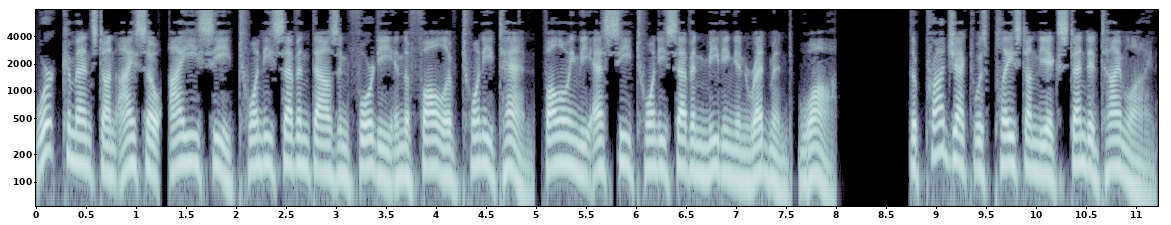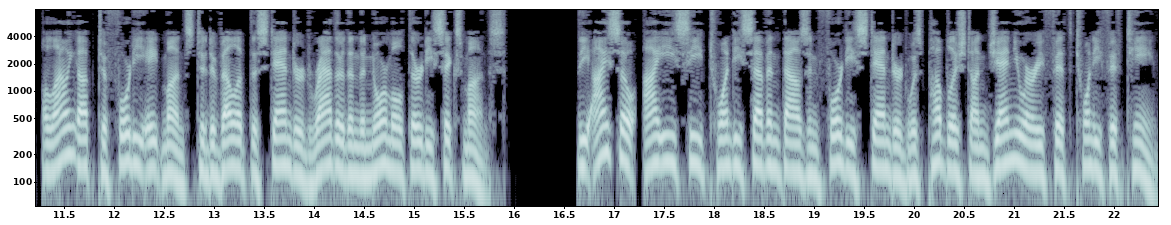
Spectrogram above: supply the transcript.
Work commenced on ISO IEC 27040 in the fall of 2010, following the SC27 meeting in Redmond, WA. The project was placed on the extended timeline, allowing up to 48 months to develop the standard rather than the normal 36 months. The ISO IEC 27040 standard was published on January 5, 2015.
